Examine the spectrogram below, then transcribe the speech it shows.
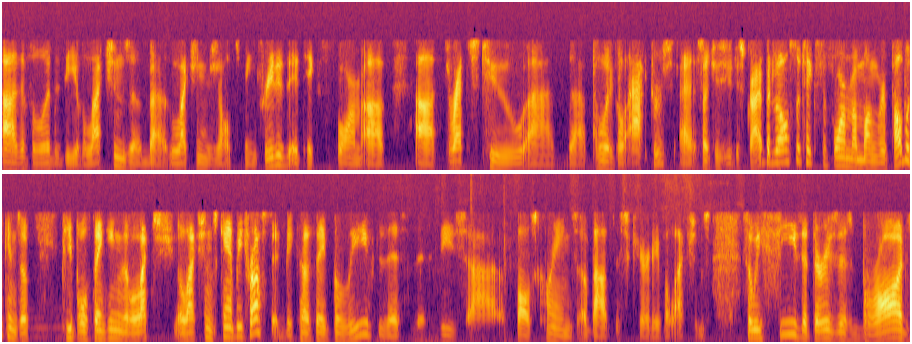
uh, the validity of elections, about election results being treated. It takes the form of uh, threats to uh, political actors, uh, such as you described, but it also takes the form among Republicans of people thinking that elect- elections can't be trusted because they believed this, this these uh, false claims about the security of elections. So we see that there is this broad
